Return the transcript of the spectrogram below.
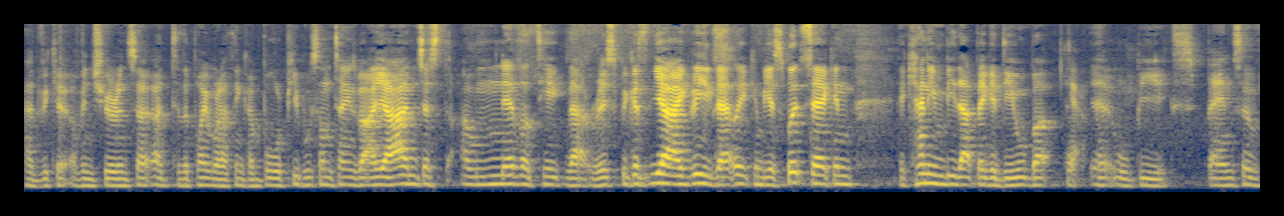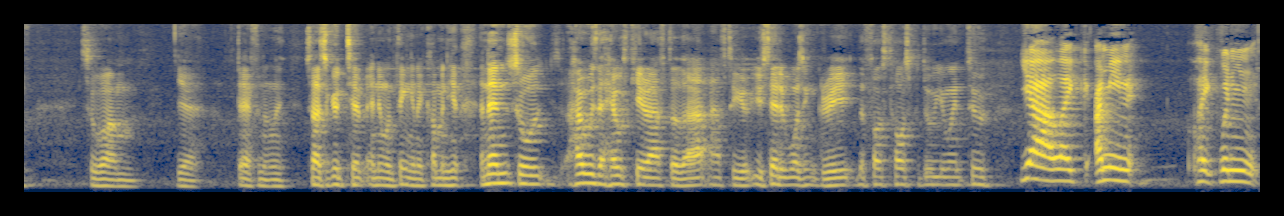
advocate of insurance uh, to the point where I think I bore people sometimes. But I, yeah, I'm just, I'll never take that risk because, yeah, I agree exactly. It can be a split second. It can't even be that big a deal, but Yeah. it will be expensive. So, um, yeah, definitely. So that's a good tip. Anyone thinking of coming here. And then, so how was the healthcare after that? After you, you said it wasn't great, the first hospital you went to? Yeah, like I mean, like when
